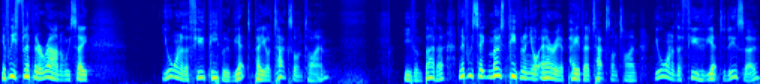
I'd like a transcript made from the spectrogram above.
If we flip it around and we say, you're one of the few people who've yet to pay your tax on time, even better. And if we say most people in your area pay their tax on time, you're one of the few who've yet to do so,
